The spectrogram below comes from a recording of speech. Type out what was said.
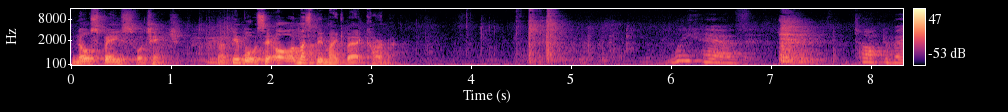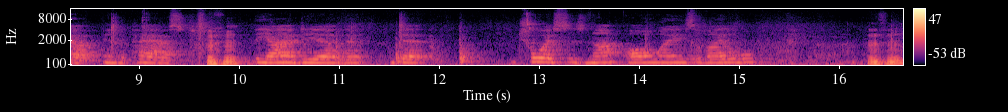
no space for change. You know, people will say, oh, it must be my bad karma. We have talked about in the past Mm-hmm. the idea that that choice is not always available. Mm-hmm.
